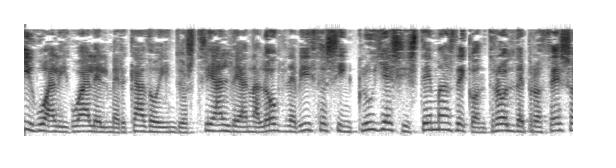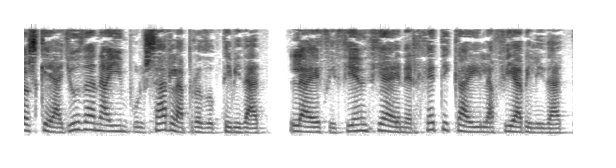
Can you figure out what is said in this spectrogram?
Igual igual el mercado industrial de Analog Devices incluye sistemas de control de procesos que ayudan a impulsar la productividad, la eficiencia energética y la fiabilidad.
